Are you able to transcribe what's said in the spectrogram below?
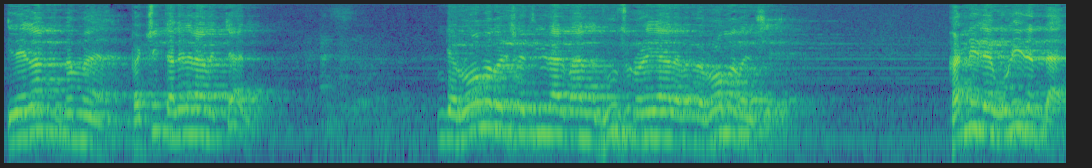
இதெல்லாம் நம்ம கட்சி தலைவரா வச்சார் இங்க ரோம வரிசை வச்சுக்கிறார் பாருங்க தூசு நுழையாத வர்ற ரோம வரிசை. கண்ணிலே ஒளி தந்தார்.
